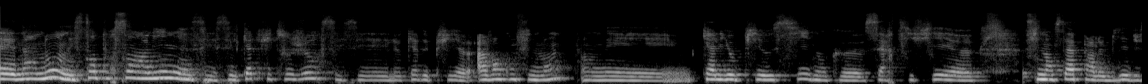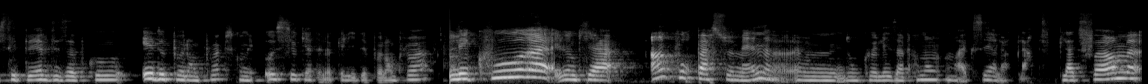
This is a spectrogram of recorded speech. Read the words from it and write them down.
Eh non, nous, on est 100% en ligne. C'est le cas depuis toujours. C'est le cas depuis euh, avant confinement. On est Calliope aussi, donc euh, certifié finançable par le biais du CPF, des OPCO et de Pôle emploi, puisqu'on est aussi au catalogue qualité Pôle emploi. Les cours, donc il y a un cours par semaine. donc les apprenants ont accès à leur plateforme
